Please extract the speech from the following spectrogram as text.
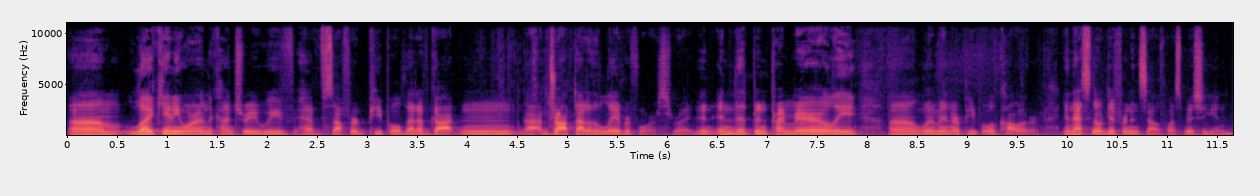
um, like anywhere in the country, we have suffered people that have gotten uh, dropped out of the labor force, right? And, and they've been primarily uh, women or people of color, and that's no different in Southwest Michigan.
